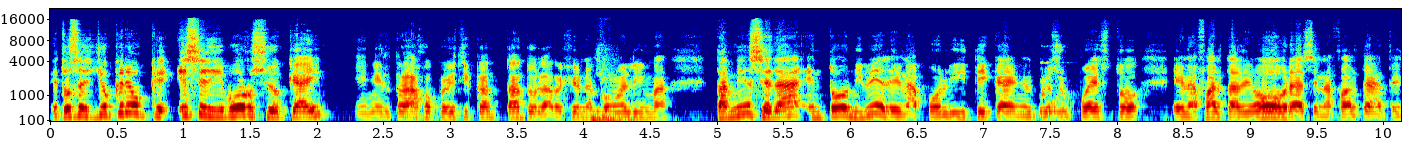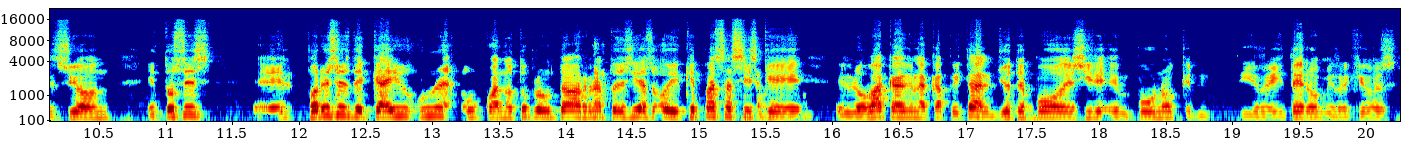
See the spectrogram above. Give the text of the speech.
Entonces yo creo que ese divorcio que hay en el trabajo periodístico tanto en las regiones como en Lima, también se da en todo nivel, en la política, en el presupuesto, en la falta de obras, en la falta de atención. Entonces, por eso es de que hay una, cuando tú preguntabas, Renato, decías, oye, ¿qué pasa si es que lo vacan en la capital? Yo te puedo decir en Puno, que, y reitero, mi región es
